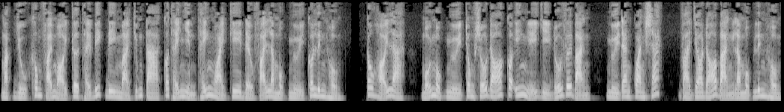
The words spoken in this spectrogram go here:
mặc dù không phải mọi cơ thể biết đi mà chúng ta có thể nhìn thấy ngoài kia đều phải là một người có linh hồn. Câu hỏi là, mỗi một người trong số đó có ý nghĩa gì đối với bạn, người đang quan sát, và do đó bạn là một linh hồn.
